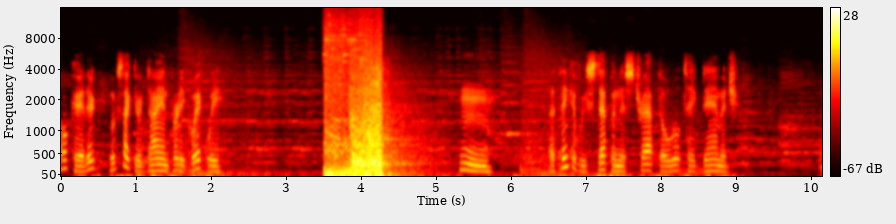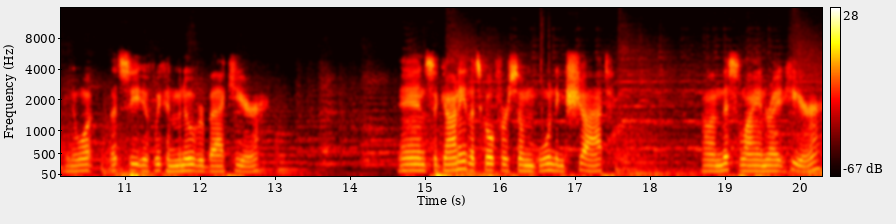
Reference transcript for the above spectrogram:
Okay, they looks like they're dying pretty quickly. Hmm. I think if we step in this trap though, we'll take damage. You know what? Let's see if we can maneuver back here. And Sagani, let's go for some wounding shot on this lion right here.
